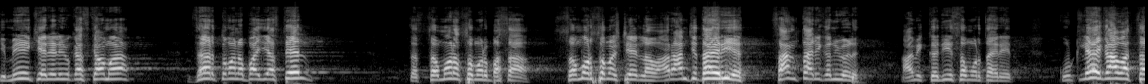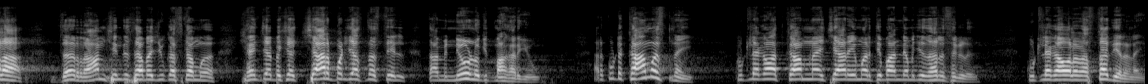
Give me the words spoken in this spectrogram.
की मी केलेली विकास कामं जर तुम्हाला पाहिजे असेल तर समोरासमोर बसा. समोर समोर स्टेज लावा. अरे आमची तयारी आहे. सांग तारीख आणि वेळ. आम्ही कधी समोर तयार आहेत. कुठल्याही गावात चला. जर राम शिंदे साहेबांची विकास कामं ह्यांच्यापेक्षा चार पण जास्त नसतील तर आम्ही निवडणुकीत माघार घेऊ. अरे कुठं कामच नाही. कुठल्या गावात काम नाही चार इमारती बांधल्या म्हणजे झालं सगळं. कुठल्या गावाला रस्ता दिला नाही.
